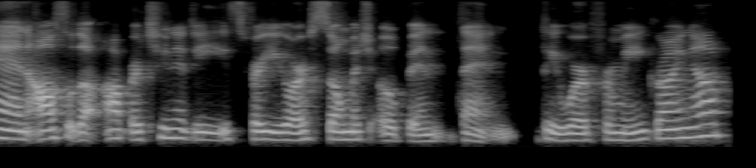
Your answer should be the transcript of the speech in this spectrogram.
and also the opportunities for you are so much open than they were for me growing up.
